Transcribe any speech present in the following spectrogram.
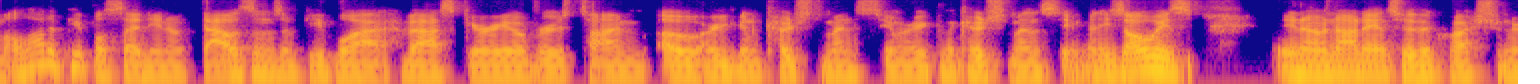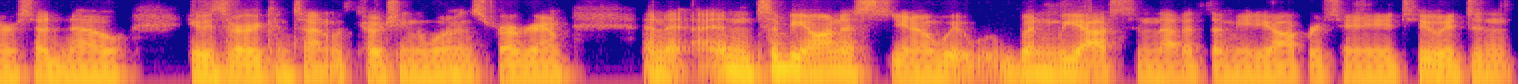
a lot of people said, you know, thousands of people have asked Gary over his time, oh, are you going to coach the men's team? Are you going to coach the men's team? And he's always, you know, not answered the question or said no. He was very content with coaching the women's program. And and to be honest, you know, we, when we asked him that at the media opportunity too, it didn't.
